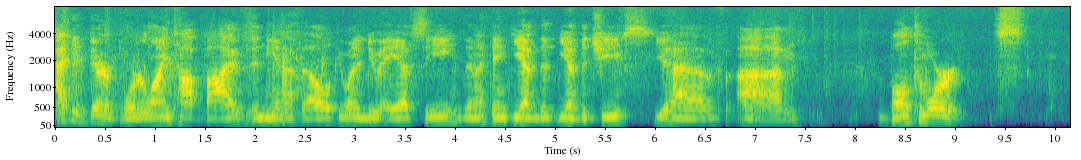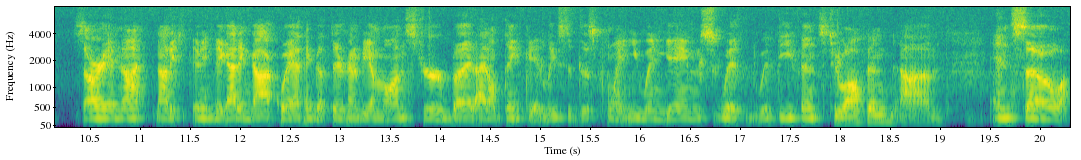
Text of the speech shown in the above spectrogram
I think they're borderline top five in the NFL. If you want to do AFC, then I think you have the you have the Chiefs. You have um, Baltimore. Sorry, I'm not not. A, I mean, they got Ngakoue. I think that they're going to be a monster, but I don't think at least at this point you win games with with defense too often. Um, and so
